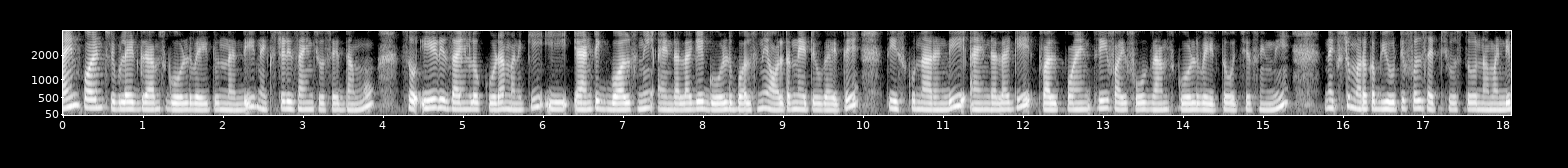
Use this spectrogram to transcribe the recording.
Nine point triple eight grams gold weight ఉందండి. నెక్స్ట్ డిజైన్ చూసేద్దాము. సో ఈ డిజైన్లో కూడా మనకి ఈ యాంటిక్ బాల్స్ని అండ్ అలాగే గోల్డ్ బాల్స్ని ఆల్టర్నేటివ్గా అయితే తీసుకున్నారండి. అండ్ అలాగే twelve point three five four grams gold వెయిట్తో వచ్చేసింది. నెక్స్ట్ మరొక బ్యూటిఫుల్ సెట్ చూస్తూ ఉన్నామండి.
